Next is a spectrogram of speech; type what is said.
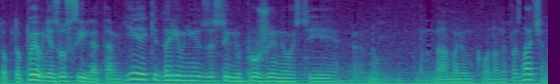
Тобто певні зусилля там є, які дорівнюють зусиллю пружини ось цієї. е, Ну, на малюнку вона не позначена.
